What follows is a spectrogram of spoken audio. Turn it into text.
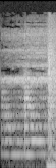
Ολυμπιακός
